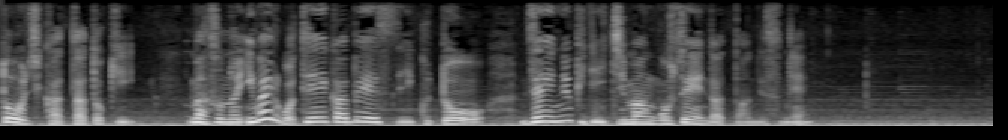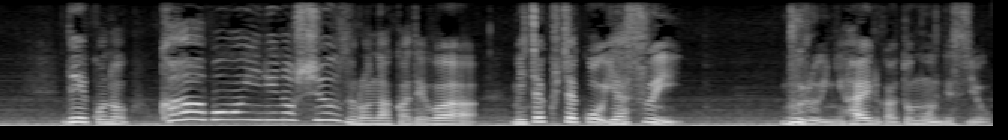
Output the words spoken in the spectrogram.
当時買った時まあそのいわゆるこう定価ベースでいくと税抜きで1万5000円だったんですね。でこのカーボン入りのシューズの中ではめちゃくちゃこう安い部類に入るかと思うんですよ。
